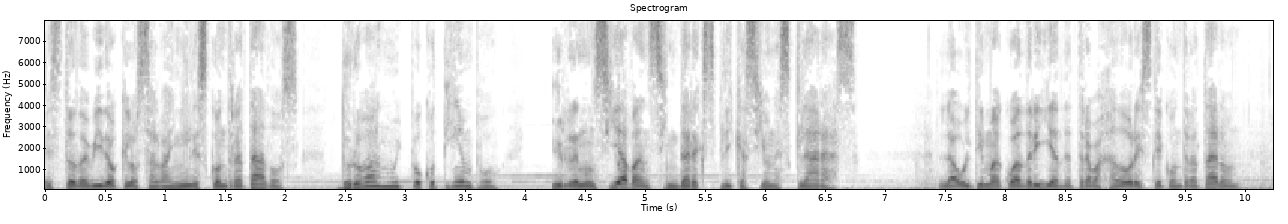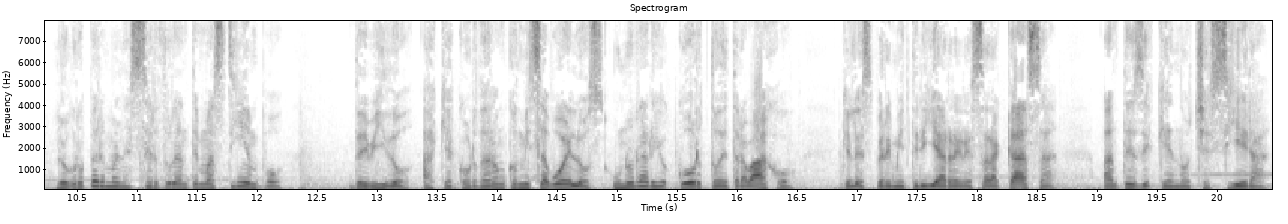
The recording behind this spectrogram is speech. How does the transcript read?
Esto debido a que los albañiles contratados duraban muy poco tiempo y renunciaban sin dar explicaciones claras. La última cuadrilla de trabajadores que contrataron logró permanecer durante más tiempo debido a que acordaron con mis abuelos un horario corto de trabajo que les permitiría regresar a casa antes de que anocheciera.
